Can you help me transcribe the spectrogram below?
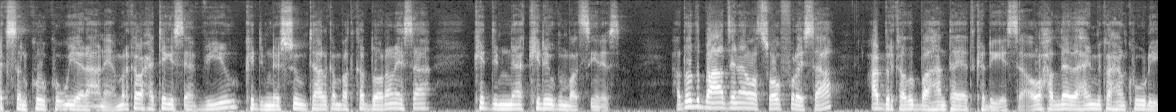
excel kulka ugu yaraanaya. Marka waxaad tegaysaa view kadibna zoomta halkan baad ka dooranaysaa kadibna kilowgan baad siinaysaa. Haddaad u baahantayna waad soo furaysaa cabirkaad u baahantahay aad ka dhigaysaa. Oo waxaad leedahay imika waxaan ku uri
